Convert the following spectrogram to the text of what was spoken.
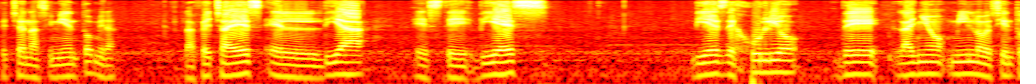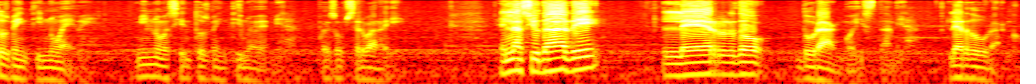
fecha de nacimiento, mira, la fecha es el día este 10 10 de julio del año 1929. 1929, mira, puedes observar ahí. En la ciudad de Lerdo, Durango, ahí está, mira, Lerdo, Durango.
